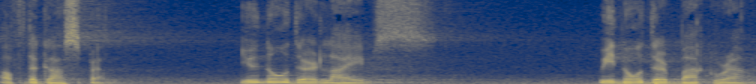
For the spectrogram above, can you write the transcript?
of the gospel. You know their lives. We know their background.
